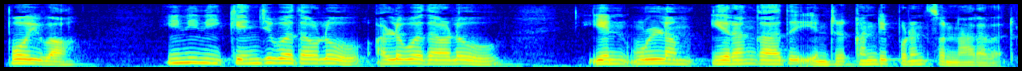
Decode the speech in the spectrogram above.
போய் வா. இனி நீ கெஞ்சுவதாலோ அழுவதாலோ என் உள்ளம் இறங்காது என்று கண்டிப்புடன் சொன்னார் அவர்.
